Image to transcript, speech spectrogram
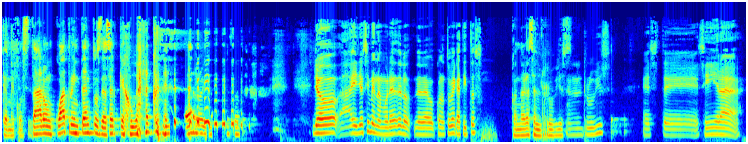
Que me costaron cuatro intentos de hacer que jugara con el perro. y. Yo, ay, yo sí me enamoré de lo, de lo- cuando tuve gatitos, Cuando eras el Rubius. el Rubius. Este, sí, era,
